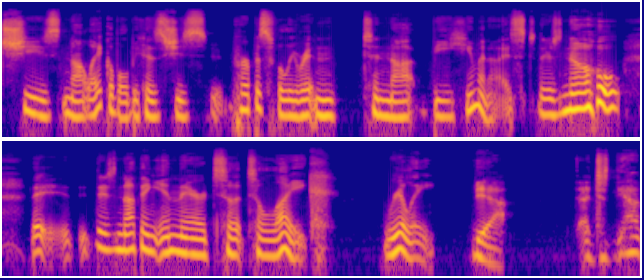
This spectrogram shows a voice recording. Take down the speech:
she's not likable because she's purposefully written to not be humanized. There's no, there's nothing in there to, to like, really. yeah. I just yeah.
